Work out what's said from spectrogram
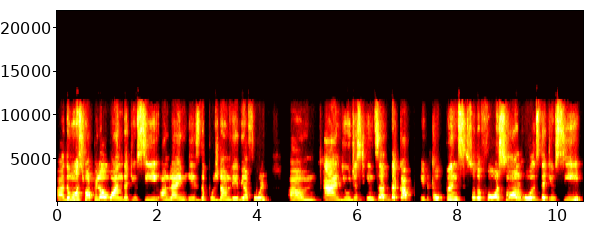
Uh, the most popular one that you see online is the push down labia fold um, and you just insert the cup, it opens. So the four small holes that you see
